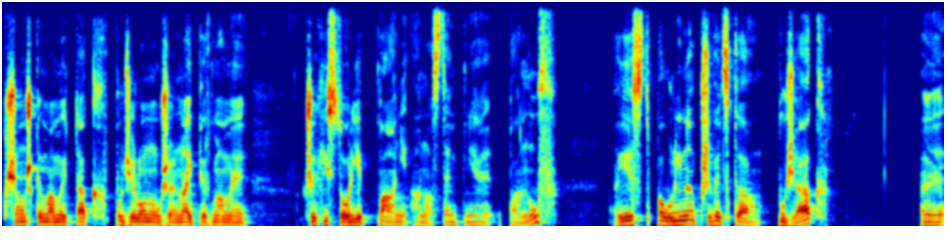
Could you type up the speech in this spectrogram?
książkę mamy tak podzieloną, że najpierw mamy trzy historie pań, a następnie panów, jest Paulina Przywecka-Puziak. E,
